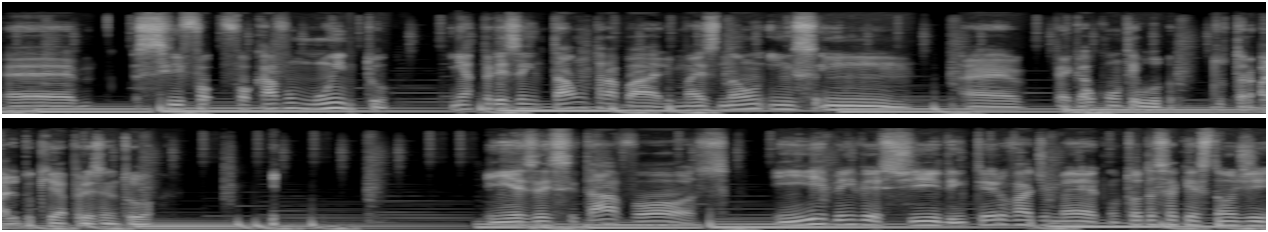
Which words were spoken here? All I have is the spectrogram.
é, se fo focavam muito em apresentar um trabalho, mas não em, em é, pegar o conteúdo do trabalho do que apresentou. Em exercitar a voz, em ir bem vestido, em ter o vademé, com toda essa questão de,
